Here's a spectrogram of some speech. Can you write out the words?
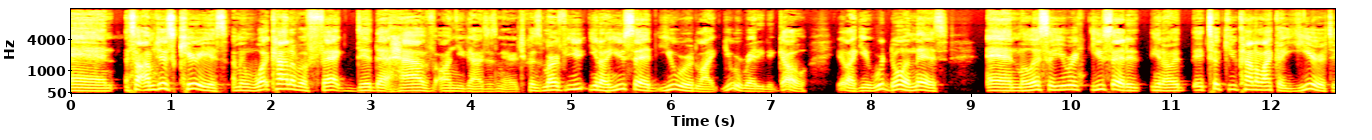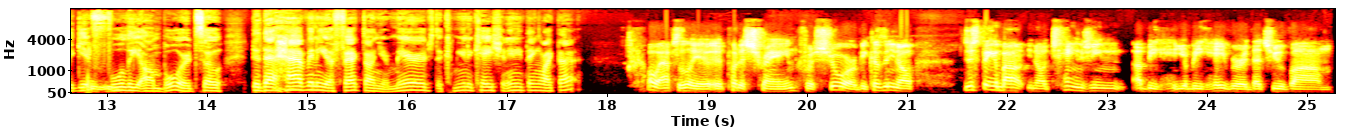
And so I'm just curious. I mean, what kind of effect did that have on you guys' marriage? Because Murph, you you know, you said you were like you were ready to go. You're like, you we're doing this. And Melissa, you were you said it, you know, it, it took you kind of like a year to get mm-hmm. fully on board. So did that mm-hmm. have any effect on your marriage, the communication, anything like that? Oh, absolutely. It put a strain for sure because you know, just think about you know changing a be- your behavior that you've um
